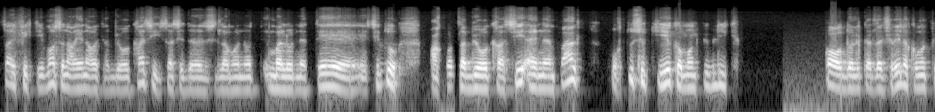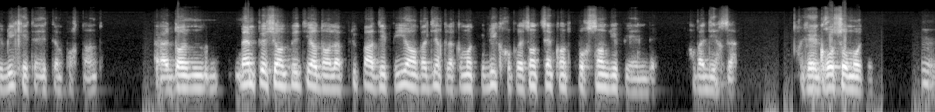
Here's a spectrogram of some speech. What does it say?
Ça, effectivement, ça n'a rien à voir avec la bureaucratie. Ça, c'est de, la malhonnêteté et c'est tout. Par contre, la bureaucratie a un impact pour tout ce qui est commande publique. Or, dans le cas de l'Algérie, la commande publique est, est importante. Euh, dans, même si on peut dire dans la plupart des pays, on va dire que la commande publique représente 50% du PNB. On va dire ça. grosso modo. Mm.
